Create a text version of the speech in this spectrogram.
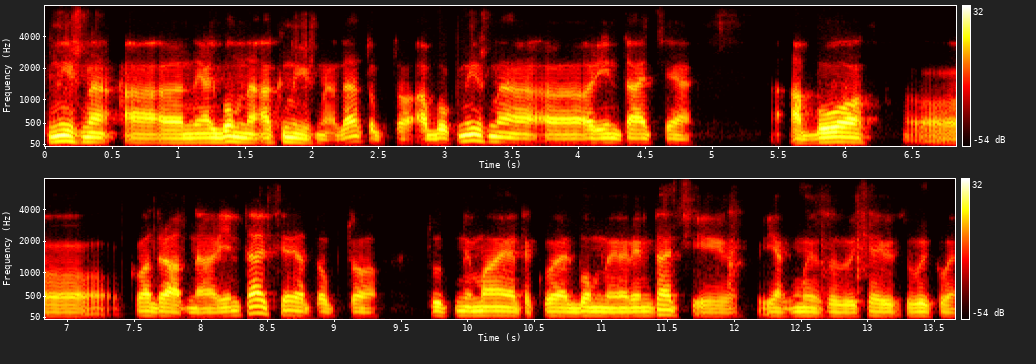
книжна, а не альбомна, а книжна, да? тобто або книжна орієнтація, або квадратна орієнтація, тобто тут немає такої альбомної орієнтації, як ми зазвичай звикли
